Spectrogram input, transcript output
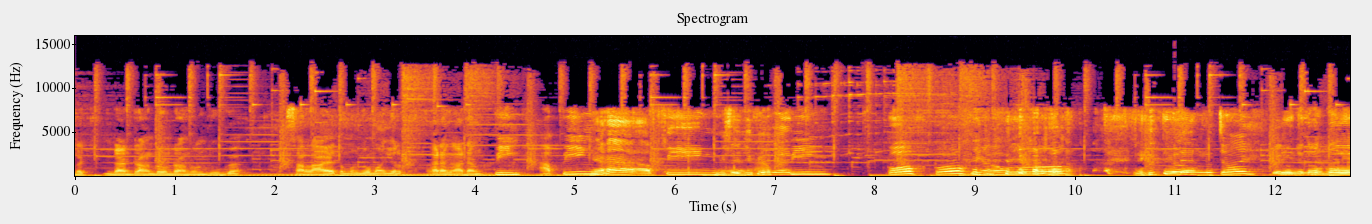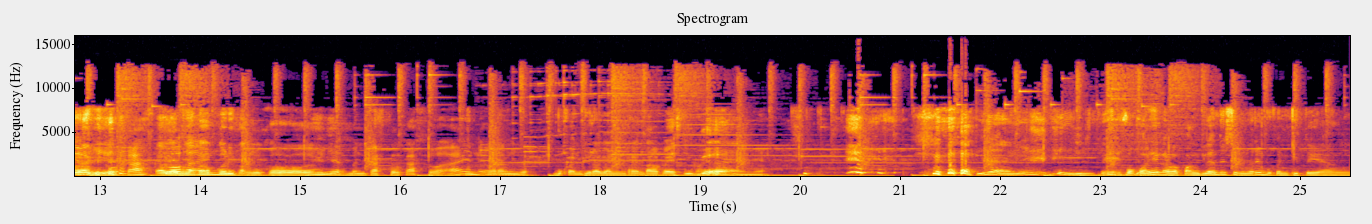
Nggak nggak drang-drang juga. Salah ya temen gue manggil. Kadang-kadang ping aping. Ya aping bisa juga kan. aping. Koh koh ya Allah nah itu udah. Udah coy Begonya toko nama lagi ya kafko Kagaknya toko dipanggil kok iya main kafko kafko aja nih orang gue bukan juragan rental PS juga. Iya ini Ih, pokoknya nama panggilan tuh sebenarnya bukan kita yang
